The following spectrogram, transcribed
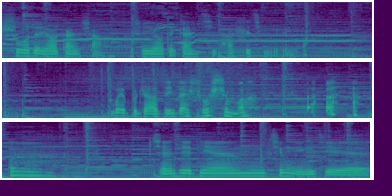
说着要干啥，可是要得干其他事情的人吧。我也不知道自己在说什么。前些天清明节，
